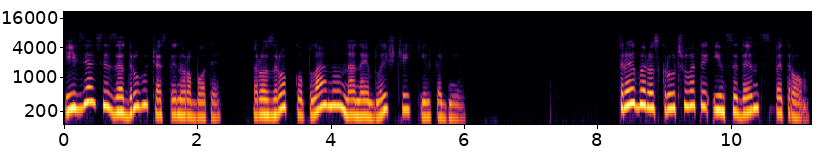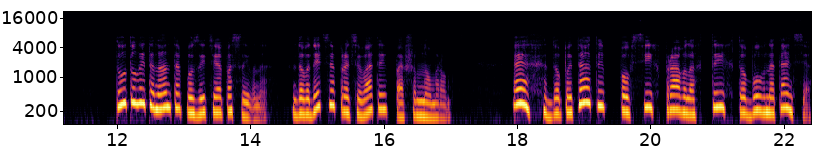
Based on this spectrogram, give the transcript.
і взявся за другу частину роботи розробку плану на найближчі кілька днів. Треба розкручувати інцидент з Петром. Тут у лейтенанта позиція пасивна. Доведеться працювати першим номером. Ех, допитати по всіх правилах тих, хто був на танцях.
